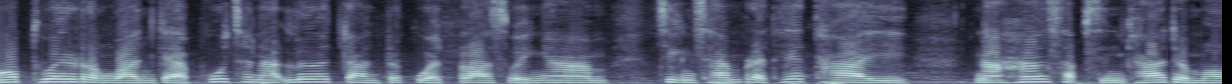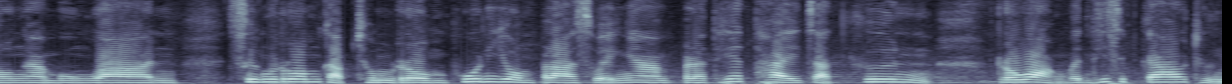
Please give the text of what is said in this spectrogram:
มอบถ้วยรางวัลแก่ผู้ชนะเลิศการประกวดปลาสวยงามชิงแชมป์ประเทศไทย ณห้างสรรพสินค้าเดอะมอลล์งามวงวาน ซึ่งร่วมกับชมรมผู้นิยมปลาสวยงามประเทศไทยจัดขึ้น ระหว่างวันที่ 19 ถึง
